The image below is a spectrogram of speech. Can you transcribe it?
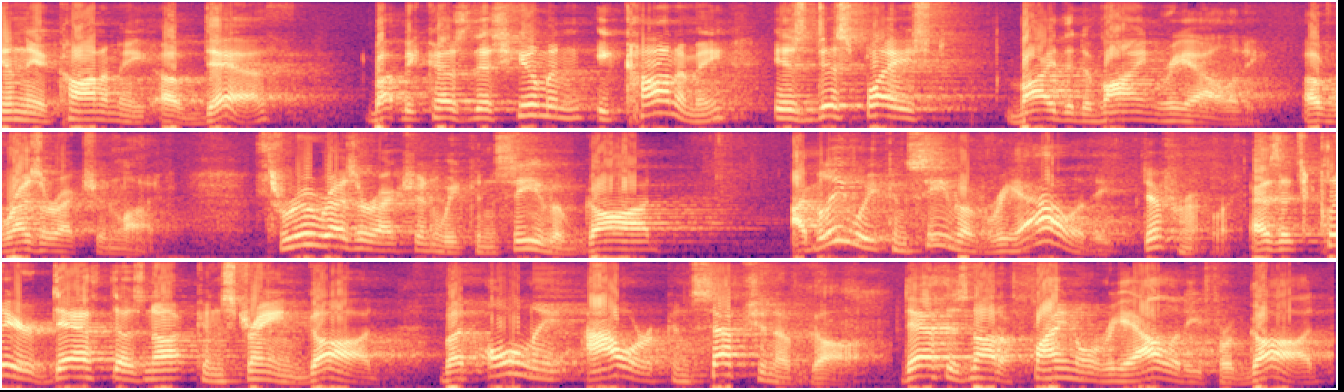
in the economy of death, but because this human economy is displaced by the divine reality of resurrection life. Through resurrection, we conceive of God. I believe we conceive of reality differently. As it's clear, death does not constrain God, but only our conception of God. Death is not a final reality for God,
